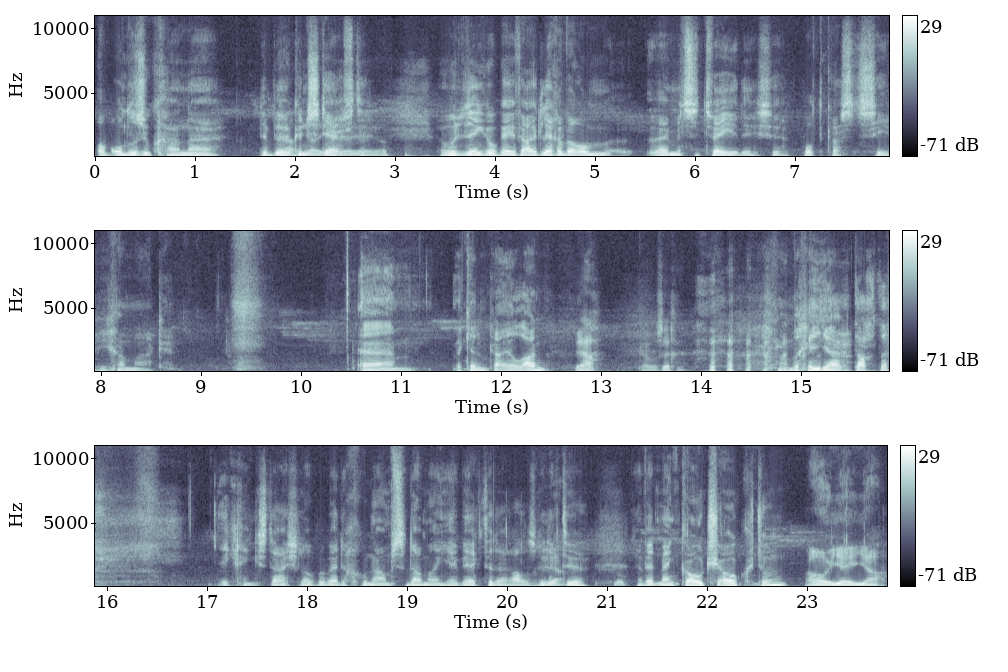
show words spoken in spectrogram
op onderzoek gaan naar de beukensterfte. we moeten denk ik ook even uitleggen waarom wij met z'n tweeën deze podcastserie gaan maken. Um, we kennen elkaar heel lang. Ja, kan wel zeggen. Begin jaren tachtig. Ik ging stage lopen bij de Groene Amsterdammer en jij werkte daar als redacteur. Ja, en werd mijn coach ook toen. Oh jee, ja.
